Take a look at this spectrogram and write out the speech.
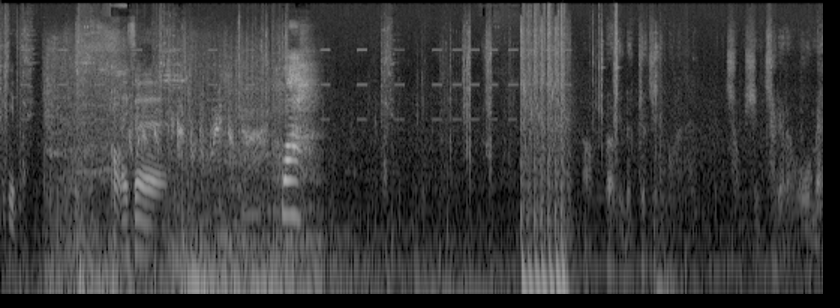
30. 컷. 나이스. 와. 압박이 느껴지는군. 정신 차려라 오맨.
